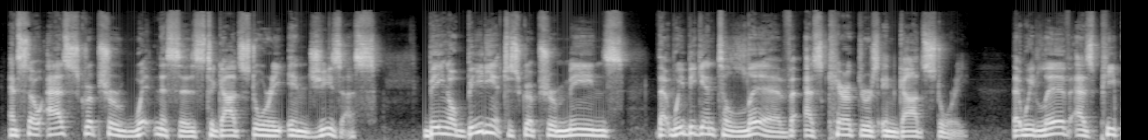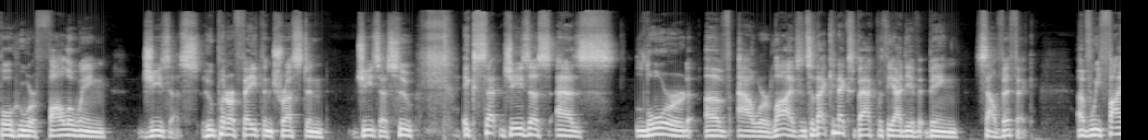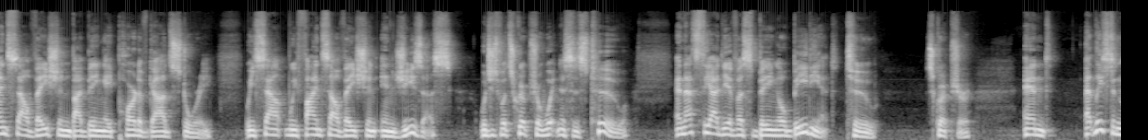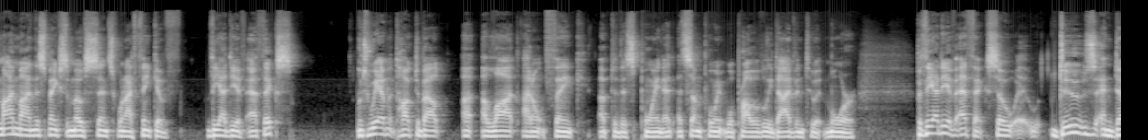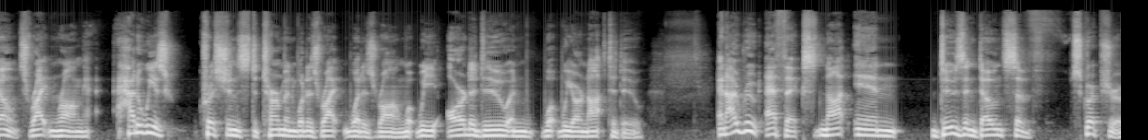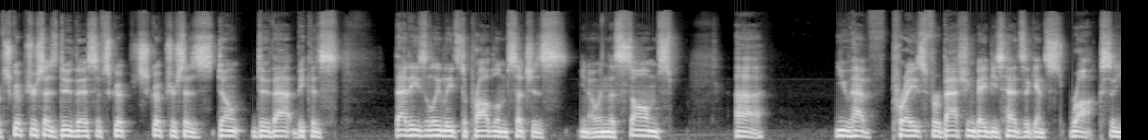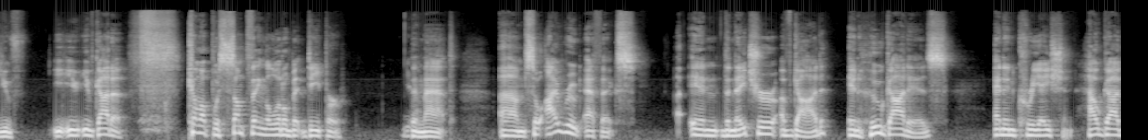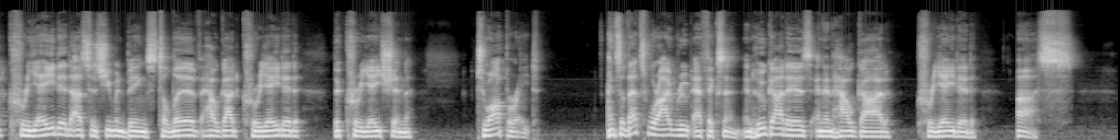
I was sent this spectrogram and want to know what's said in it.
And so, as Scripture witnesses to God's story in Jesus, being obedient to Scripture means that we begin to live as characters in God's story, that we live as people who are following Jesus, who put our faith and trust in Jesus, who accept Jesus as Lord of our lives. And so that connects back with the idea of it being salvific, of we find salvation by being a part of God's story. We, sal- we find salvation in Jesus, which is what Scripture witnesses to. And that's the idea of us being obedient to Scripture. And at least in my mind, this makes the most sense when I think of the idea of ethics, which we haven't talked about a, a lot, I don't think, up to this point. At, at some point, we'll probably dive into it more. But the idea of ethics so, uh, do's and don'ts, right and wrong. How do we as Christians determine what is right, what is wrong, what we are to do, and what we are not to do? And I root ethics not in do's and don'ts of scripture. If scripture says do this, if script, scripture says don't do that, because that easily leads to problems such as you know, in the Psalms, uh, you have praise for bashing babies' heads against rocks. So you've you you've got to come up with something a little bit deeper yeah. than that. Um, so I root ethics in the nature of God, in who God is, and in creation. How God created us as human beings to live, how God created the creation to operate. And so that's where I root ethics in, in who God is and in how God created us,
